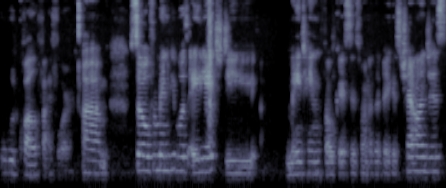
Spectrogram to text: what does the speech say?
would qualify for? Um, so, for many people with ADHD, maintaining focus is one of the biggest challenges,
